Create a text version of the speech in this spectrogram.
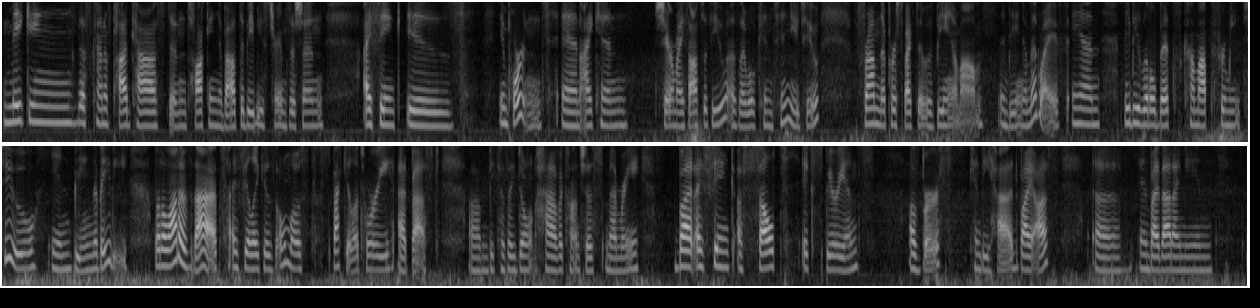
making this kind of podcast and talking about the baby's transition, I think, is important, and I can share my thoughts with you as I will continue to from the perspective of being a mom and being a midwife. And maybe little bits come up for me too in being the baby. But a lot of that I feel like is almost speculatory at best um, because I don't have a conscious memory. But I think a felt experience of birth can be had by us. Uh, and by that I mean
